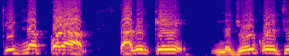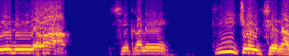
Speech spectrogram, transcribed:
কিডন্যাপ করা, তাদেরকে জোর করে তুলে নিয়ে যাওয়া, সেখানে কি চলছে না?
